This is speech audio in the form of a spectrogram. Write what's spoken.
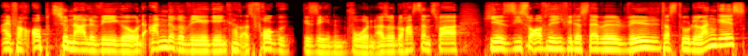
einfach optionale Wege und andere Wege gehen kannst, als vorgesehen wurden. Also du hast dann zwar, hier siehst du offensichtlich, wie das Level will, dass du lang gehst,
